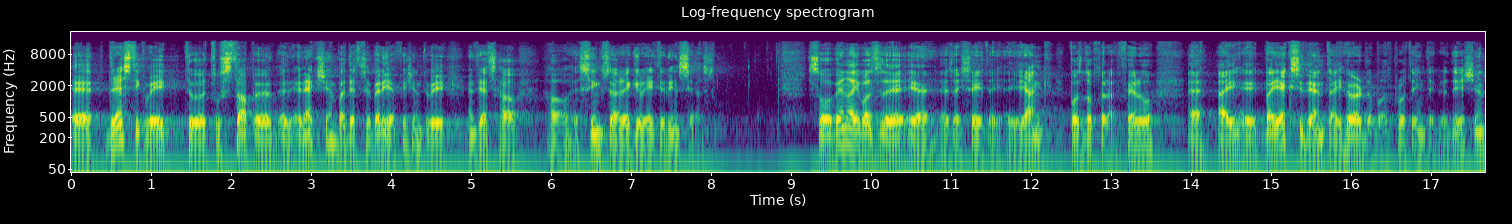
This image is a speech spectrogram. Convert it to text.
uh, drastic way to, to stop uh, an action, but that's a very efficient way, and that's how, how things are regulated in cells. So when I was, uh, as I said, a, a young postdoctoral fellow, uh, I, uh, by accident, I heard about protein degradation,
